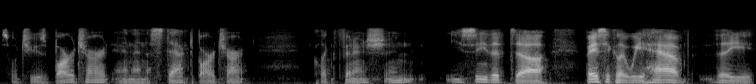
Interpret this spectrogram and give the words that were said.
So we'll choose bar chart and then a stacked bar chart. Click finish. And you see that uh, basically we have the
